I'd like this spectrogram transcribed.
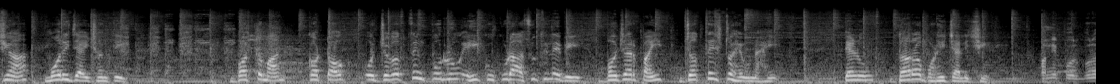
ଚିଆଁ ମରିଯାଇଛନ୍ତି। ବର୍ତ୍ତମାନ କଟକ ଓ ଜଗତସିଂହପୁରରୁ ଏହି କୁକୁଡ଼ା ଆସୁଥିଲେ ବି ବଜାର ପାଇଁ ଯଥେଷ୍ଟ ହେଉନାହିଁ। ତେଣୁ ଦର ବଢ଼ି ଚାଲିଛି। ଫନି ପୂର୍ବରୁ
